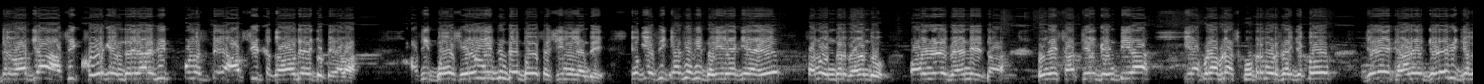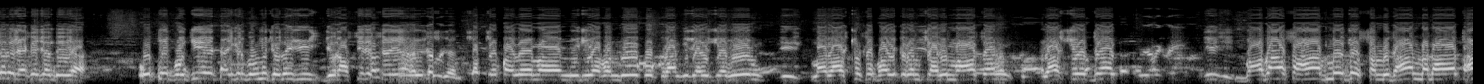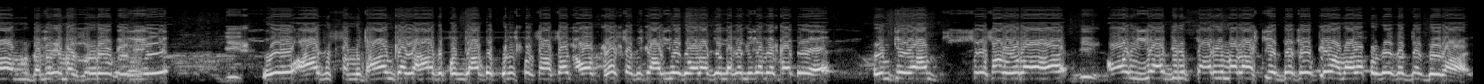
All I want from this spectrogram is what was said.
ਦਰਵਾਜ਼ਾ ਅਸੀਂ ਖੋਲ ਕੇ ਅੰਦਰ ਜਾ ਰਹੇ ਸੀ ਪੁਲਿਸ ਤੇ ਆਪਸੀ ਟਕਰਾਅ ਦੇ ਵਿੱਚ ਟੁੱਟਿਆ ਵਾ। ਅਸੀਂ ਦੋ ਸ਼ੇਰਾਂ ਨੂੰ ਨਹੀਂ ਦਿੰਦੇ ਦੋ ਸੱਚੀ ਨਹੀਂ ਲੈਂਦੇ ਕਿਉਂਕਿ ਅਸੀਂ ਕਿਹਾ ਸੀ ਅਸੀਂ ਦਰੀ ਲੈ ਕੇ ਆਏ ਸਾਨੂੰ ਅੰਦਰ ਬਹਿਣ ਦਿਓ ਔਰ ਇਹਨਾਂ ਨੇ ਬਹਿਣ ਨਹੀਂ ਦਿੱਤਾ ਹੁਣ ਇਹ ਸਾਥੀਆਂ ਨੂੰ ਬੇਨਤੀ ਆ ਕਿ ਆਪਣਾ ਆਪਣਾ ਸਕੂਟਰ ਮੋਟਰਸਾਈਕਲ ਚੱਕੋ ਜਿਹੜੇ ਥਾਣੇ ਜਿਹੜੇ ਵੀ ਜਗ੍ਹਾ ਤੇ ਲੈ ਕੇ ਜਾਂਦੇ ਆ ਉੱਥੇ पहुंचिए टाइगर बबलू चौधरी जी जो राष्ट्रीय अध्यक्ष हैं सबसे पहले मैं मीडिया बंधुओं को क्रांतिकारी जय भीम मैं राष्ट्रीय सफाई कर्मचारी महासंघ राष्ट्रीय अध्यक्ष जी जी बाबा साहब ने जो संविधान बनाया था हम दलित मजदूरों के लिए जी वो आज संविधान का यहाँ के पंजाब के पुलिस प्रशासन और भ्रष्ट अधिकारियों द्वारा जो नगर निगम में बैठे हैं उनके यहाँ शोषण हो रहा है और यह गिरफ्तारी मैं राष्ट्रीय अध्यक्ष होकर हमारा प्रदेश अध्यक्ष दे रहा है।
